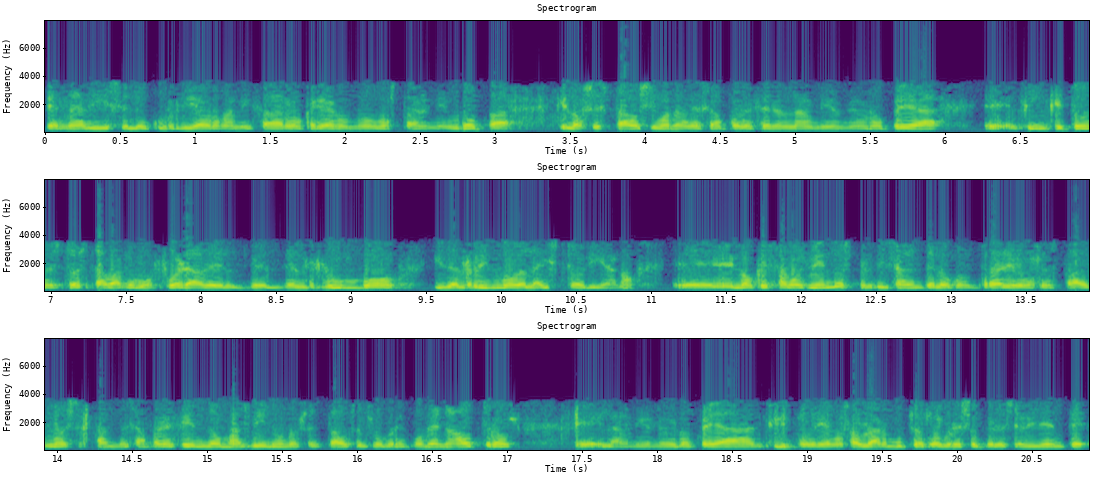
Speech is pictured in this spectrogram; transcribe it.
que a nadie se le ocurría organizar o crear un nuevo Estado en Europa, que los Estados iban a desaparecer en la Unión Europea, eh, en fin, que todo esto estaba como fuera del, del, rumbo y del ritmo de la historia. ¿no? Eh, lo que estamos viendo es precisamente lo contrario, los Estados no se están desapareciendo, más bien unos Estados se sobreponen a otros, eh, la Unión Europea, en fin, podríamos hablar mucho sobre eso, pero es evidente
